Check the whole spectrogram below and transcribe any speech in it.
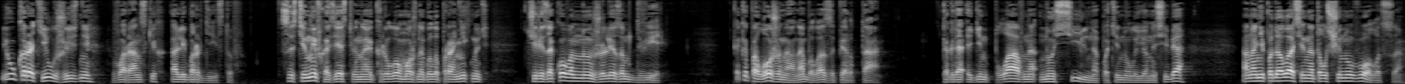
и укоротил жизни варанских алибардистов. Со стены в хозяйственное крыло можно было проникнуть через окованную железом дверь. Как и положено, она была заперта. Когда Эгин плавно, но сильно потянул ее на себя, она не подалась и на толщину волоса.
